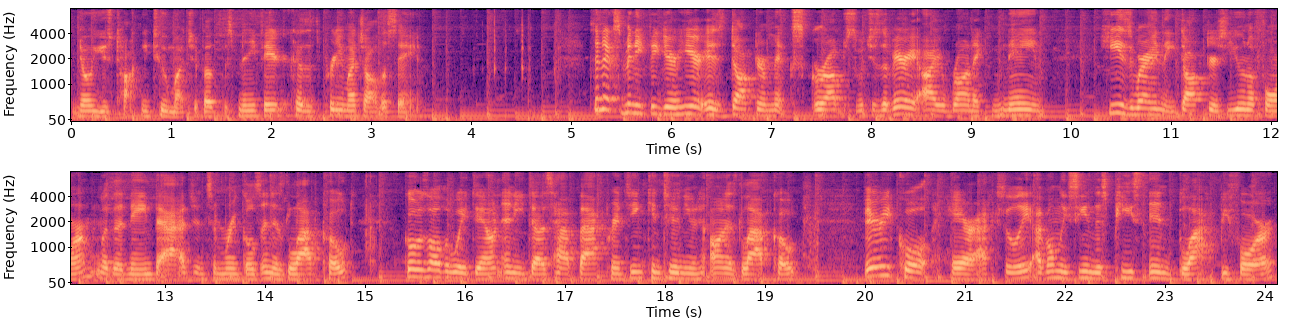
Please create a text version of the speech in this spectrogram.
no use talking too much about this minifigure because it's pretty much all the same. The next minifigure here is Dr. McScrubs, which is a very ironic name. He's wearing the doctor's uniform with a name badge and some wrinkles in his lab coat goes all the way down and he does have back printing continuing on his lab coat. Very cool hair actually. I've only seen this piece in black before.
